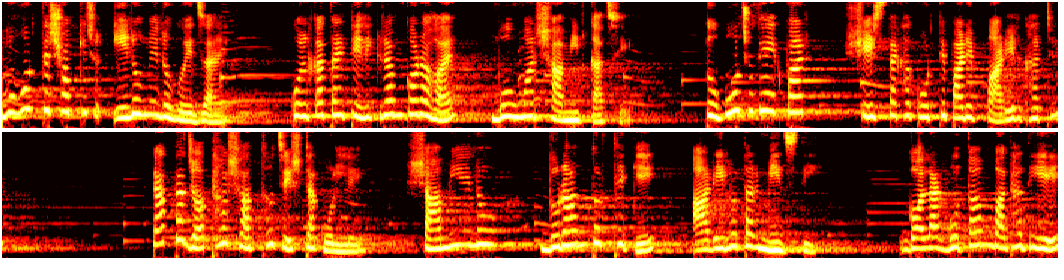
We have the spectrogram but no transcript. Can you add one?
মুহূর্তে সবকিছু এলোমেলো হয়ে যায়। কলকাতায় টেলিগ্রাম করা হয় বৌমার স্বামীর কাছে। তবুও যদি একবার শেষ দেখা করতে পারে পাড়ের ঘাটে? ডাক্তার যথাসাধ্য চেষ্টা করলে স্বামী এলো দূরান্তর থেকে আর এলো তার মেজদি। গলার বোতাম বাধা দিয়ে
